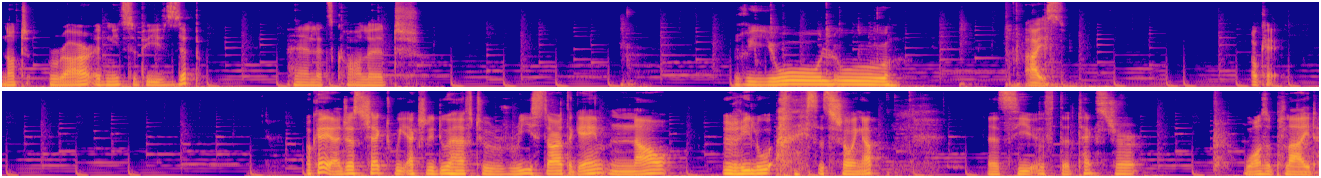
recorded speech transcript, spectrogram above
not rar, it needs to be zip. And let's call it Riolo Ice. Okay. Okay, I just checked. We actually do have to restart the game. Now Riolu Ice is showing up. Let's see if the texture was applied.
